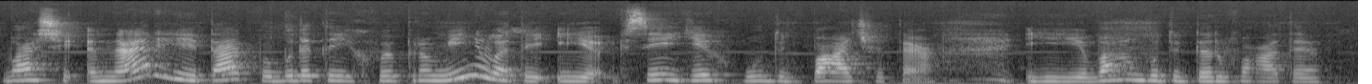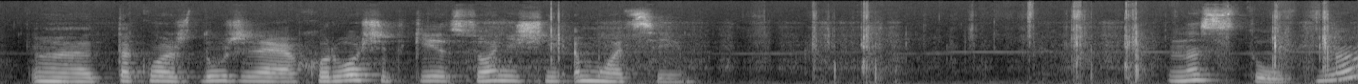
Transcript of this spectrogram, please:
Ваші енергії, так, ви будете їх випромінювати, і всі їх будуть бачити. І вам будуть дарувати е, також дуже хороші такі сонячні емоції. Наступна.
